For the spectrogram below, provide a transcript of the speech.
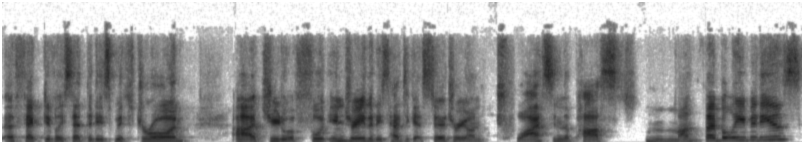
effectively said that he's withdrawn uh, due to a foot injury that he's had to get surgery on twice in the past month, I believe it is.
